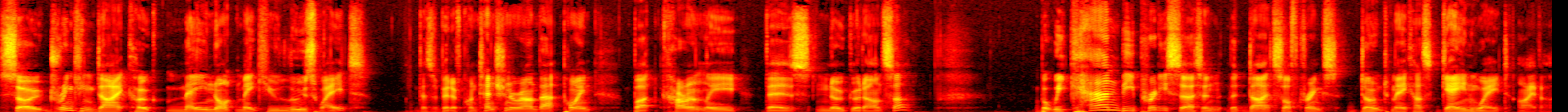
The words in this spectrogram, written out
So, drinking Diet Coke may not make you lose weight. There's a bit of contention around that point, but currently there's no good answer. But we can be pretty certain that diet soft drinks don't make us gain weight either.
